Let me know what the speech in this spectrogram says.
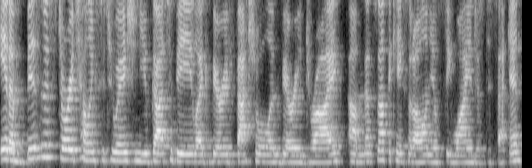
in a business storytelling situation, you've got to be like very factual and very dry. Um, that's not the case at all, and you'll see why in just a second.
